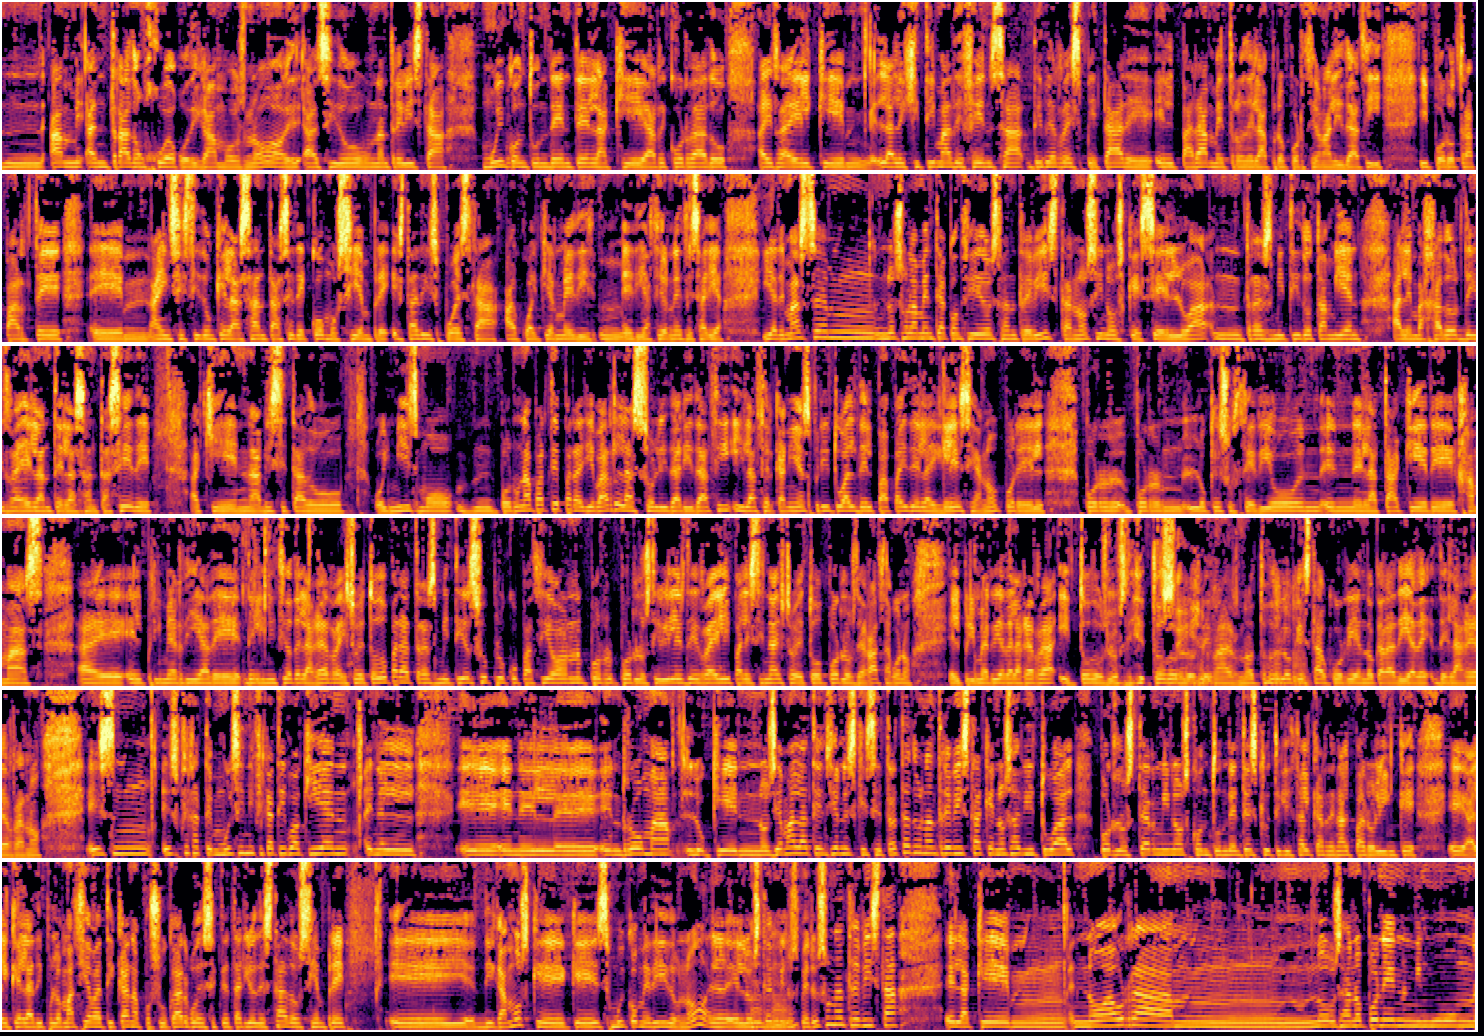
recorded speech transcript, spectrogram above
ha, entrado en juego, digamos, ¿no? Ha sido una entrevista muy contundente en la que ha recordado a Israel que mm, la legítima defensa debe respetar eh, el parámetro de la proporcionalidad y, y por otra parte, eh, ha insistido en que la Santa Sede, como siempre, está dispuesta a cualquier medi mediación necesaria. Y además, eh, no solamente ha concedido esa entrevista, ¿no? sino que se lo ha mm, transmitido también al embajador de Israel ante la Santa Sede, a quien ha visitado hoy mismo, mm, por una parte para llevar la solidaridad y, y la cercanía espiritual del Papa y de la Iglesia, ¿no? Por el, por, por lo que sucedió en, en, el ataque de Hamas eh, el primer día de, del inicio de la guerra y sobre todo para transmitir su preocupación por, por, los civiles de Israel y Palestina y sobre todo por los de Gaza. Bueno, el primer día de la guerra y todos los, todos sí. los demás, ¿no? Todo lo que está ocurriendo cada día de, de la guerra, ¿no? Es, mm, es, fíjate, muy significativo aquí en, en el, eh, en, el eh, en Roma. Lo que nos llama la atención es que se trata de una entrevista que no es habitual por los términos contundentes que utiliza el cardenal Parolín, que, eh, al que la diplomacia vaticana, por su cargo de secretario de Estado, siempre, eh, digamos que, que, es muy comedido ¿no? en, los uh -huh. términos. Pero es una entrevista en la que mmm, no ahorra, mmm, no, o sea, no pone ningún,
